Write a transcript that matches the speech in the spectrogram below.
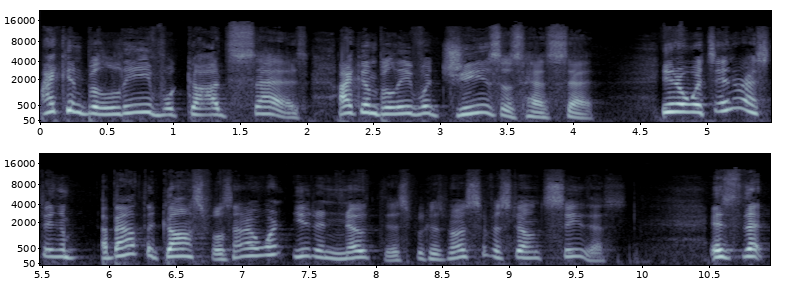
I can believe what God says. I can believe what Jesus has said. You know, what's interesting about the Gospels, and I want you to note this because most of us don't see this, is that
